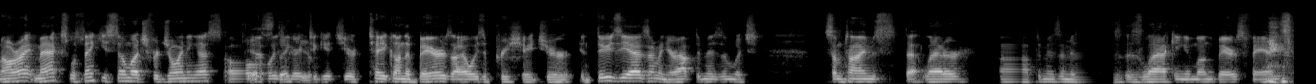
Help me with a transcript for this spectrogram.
All right, Max. Well, thank you so much for joining us. Always yes, great you. to get your take on the Bears. I always appreciate your enthusiasm and your optimism, which sometimes that latter optimism is, is lacking among Bears fans.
